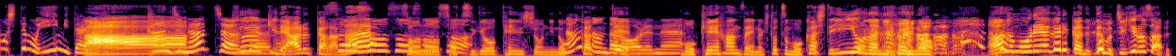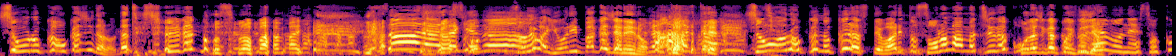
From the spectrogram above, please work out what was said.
もしてもいいみたいな感じになっちゃうね、空気であるからな。その卒業テンションに乗っかってね。もう軽犯罪の一つも犯していいような匂いの あの盛り上がり感で。でも千尋さ小6はおかしいだろ。だって中学校そのまんま いやそうなんだけど。そそれはよりバカじゃねえの。だって小6のクラスって割とそのまんま中学校同じ学校行くじゃん。でもねそこ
